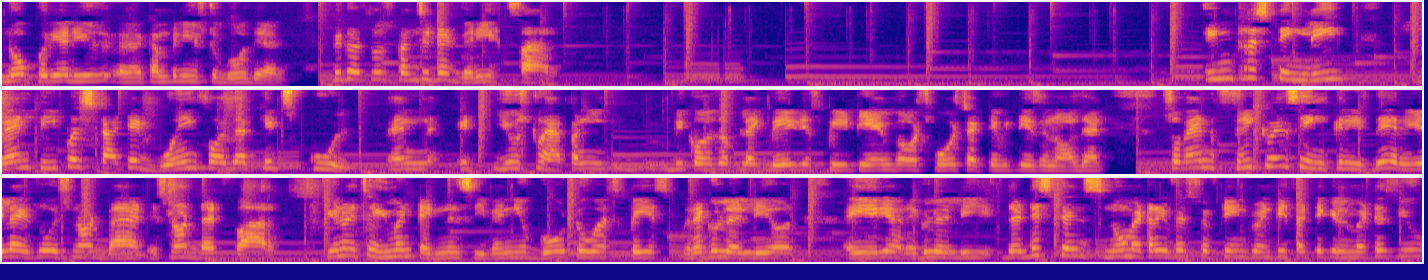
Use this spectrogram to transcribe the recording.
No courier use, uh, company used to go there because it was considered very far. Interestingly when people started going for their kids school and it used to happen because of like various ptm or sports activities and all that. So when frequency increased they realized oh it's not bad. It's not that far. You know it's a human tendency. When you go to a space regularly or area regularly the distance no matter if it's 15 20 30 kilometers you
